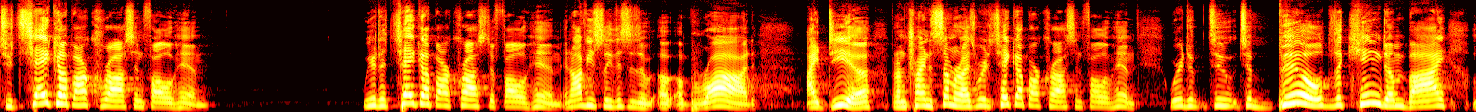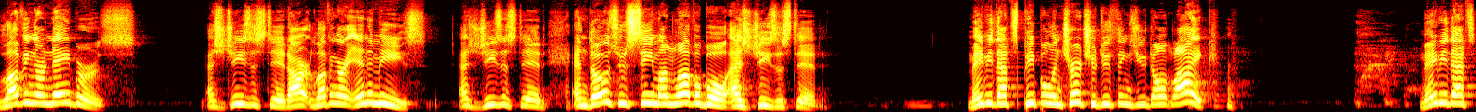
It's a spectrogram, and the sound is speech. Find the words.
to take up our cross and follow him. We are to take up our cross to follow him. And obviously, this is a, a, broad idea, but I'm trying to summarize. We're to take up our cross and follow him. We're to, to, to build the kingdom by loving our neighbors as Jesus did, our, loving our enemies as Jesus did, and those who seem unlovable as Jesus did. Maybe that's people in church who do things you don't like. Maybe that's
